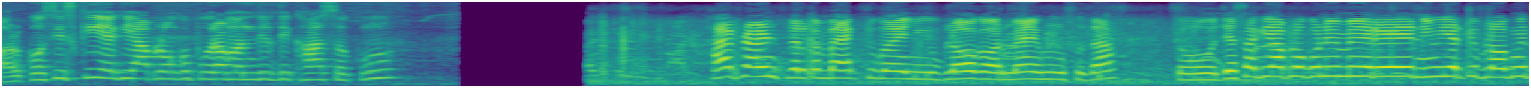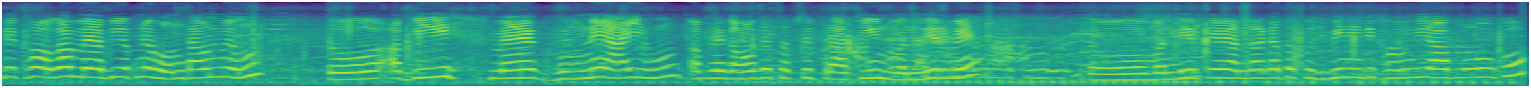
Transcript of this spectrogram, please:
और कोशिश की है कि आप लोगों को पूरा मंदिर दिखा सकूँ। Hi friends welcome back to my new blog और मैं हूँ सुधा। तो जैसा कि आप लोगों ने मेरे न्यू ईयर के ब्लॉग में देखा होगा, मैं अभी अपने होम टाउन में हूँ। तो अभी मैं घूमने आई हूँ अपने गाँव के सबसे प्राचीन मंदिर में। तो मंदिर के अंदर का तो कुछ भी नहीं दिखाऊँगी आप लोगों को,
